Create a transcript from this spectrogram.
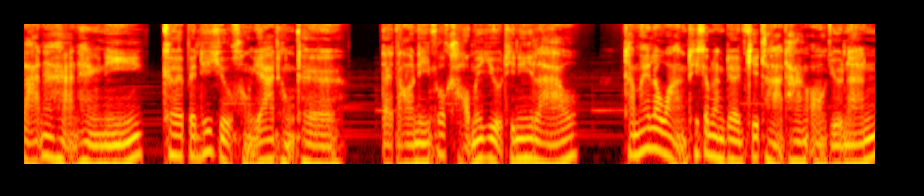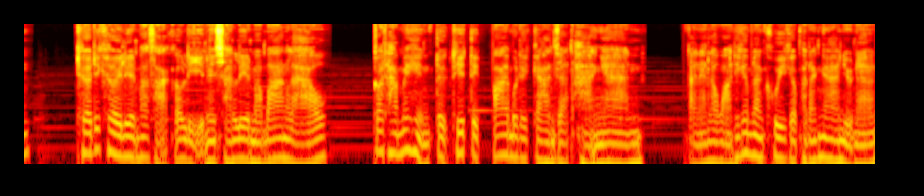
ร้านอาหารแห่งนี้เคยเป็นที่อยู่ของญาติของเธอ แต่ตอนนี้พวกเขาไม่อยู่ที่นี่แล้ว ทำให้ระหว่างที่กำลังเดินคิดหาทางออกอยู่นั้น เธอที่เคยเรียนภาษาเกาหลีในชั้นเรียนมาบ้างแล้ว ก็ทำให้เห็นตึกที่ติดป้ายบริการจัดหางาน แต่ในระหว่างที่กำลังคุยกับพนักงานอยู่นั้น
